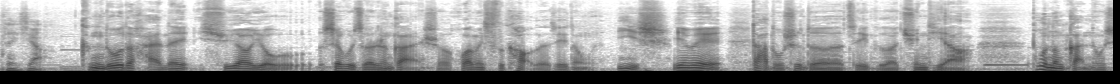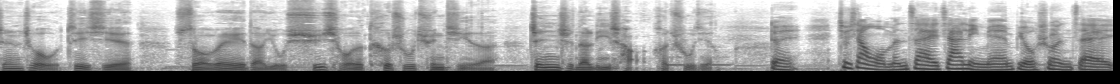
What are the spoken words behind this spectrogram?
分享。更多的孩子需要有社会责任感、和换位思考的这种意识，因为大多数的这个群体啊，不能感同身受这些所谓的有需求的特殊群体的真实的立场和处境。对，就像我们在家里面，比如说你在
